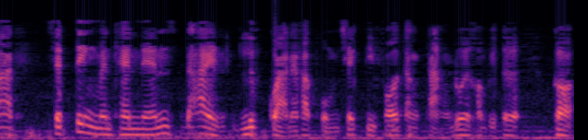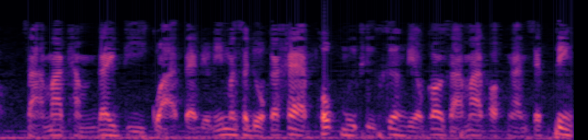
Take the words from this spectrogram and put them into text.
มารถ setting maintenance ได้ลึกกว่านะครับ ผมเช็ค default ต่างๆ ด้วยคอมพิวเตอร์ก็สามารถทำได้ดีกว่า แต่เดี๋ยวนี้มันสะดวกก็แค่พกมือถือเครื่องเดียวก็สามารถออกงาน setting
